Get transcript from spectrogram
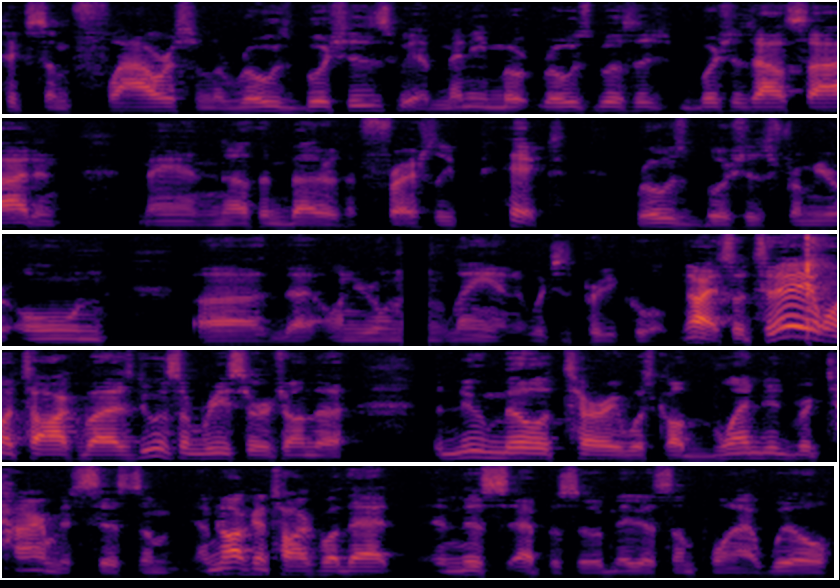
pick some flowers from the rose bushes. We have many rose bushes, bushes outside, and man, nothing better than freshly picked rose bushes from your own uh, that on your own land, which is pretty cool. All right, so today I want to talk about is doing some research on the the new military, what's called blended retirement system. I'm not going to talk about that in this episode. Maybe at some point I will.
